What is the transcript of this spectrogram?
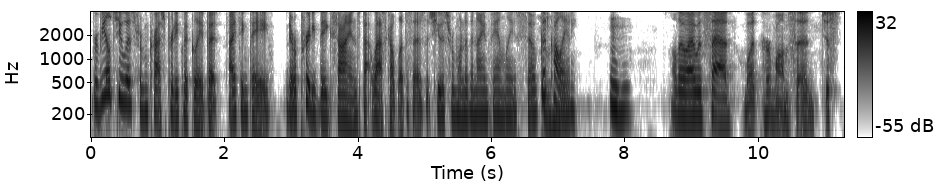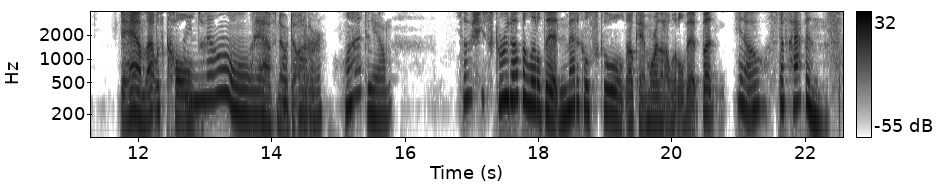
revealed she was from Crush pretty quickly, but I think they there were pretty big signs back last couple episodes that she was from one of the nine families. So good mm-hmm. call, Annie. Mm-hmm. Although I was sad what her mom said. Just, damn, that was cold. No, I have no Poor daughter. Pawter. What? Yeah. So she screwed up a little bit in medical school. Okay, more than a little bit, but you know, stuff happens.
